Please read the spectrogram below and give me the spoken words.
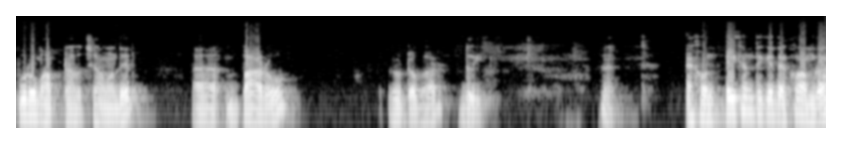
পুরো মাপটা হচ্ছে আমাদের বারো রুট ওভার দুই। হ্যাঁ এখন এইখান থেকে দেখো আমরা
